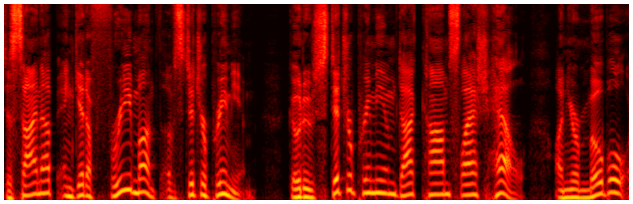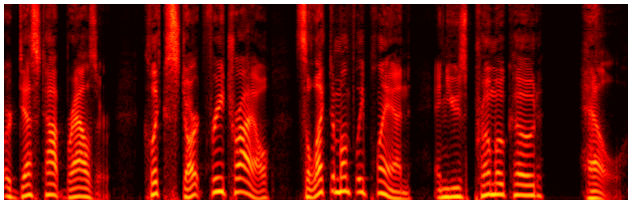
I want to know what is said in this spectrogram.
To sign up and get a free month of Stitcher Premium, go to stitcherpremium.com slash hell on your mobile or desktop browser. Click Start Free Trial, select a monthly plan, and use promo code HELL.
